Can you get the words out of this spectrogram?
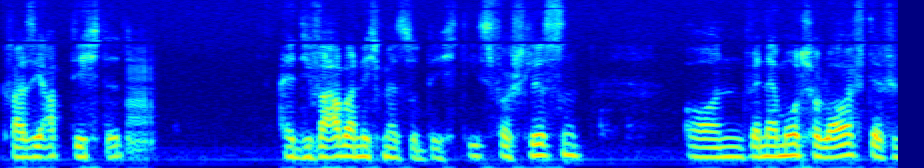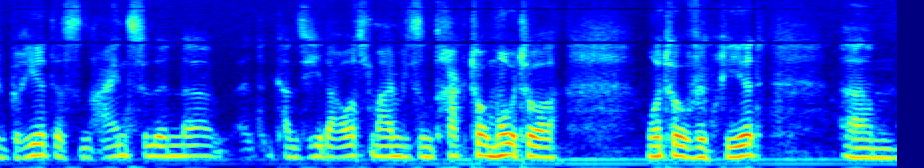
quasi abdichtet. Äh, die war aber nicht mehr so dicht, die ist verschlissen. Und wenn der Motor läuft, der vibriert, das ist ein Einzylinder, kann sich jeder ausmalen, wie so ein Traktormotor Motor vibriert. Ähm,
